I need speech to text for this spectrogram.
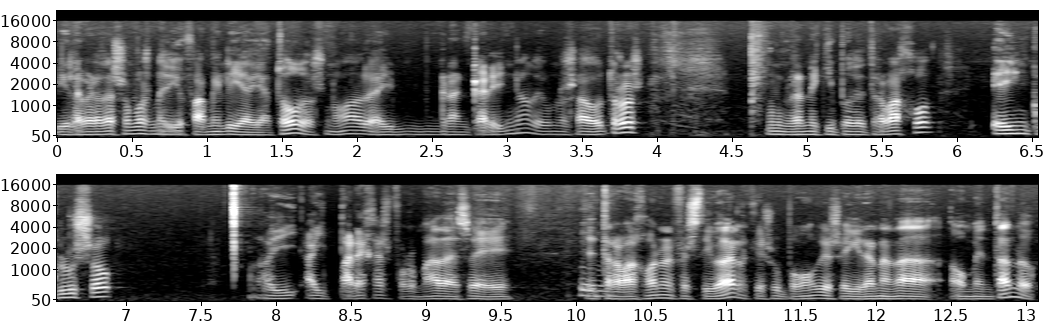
y la verdad somos medio familia ya todos, ¿no? Hay un gran cariño de unos a otros, un gran equipo de trabajo e incluso hay, hay parejas formadas de trabajo en el festival, que supongo que seguirán aumentando.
